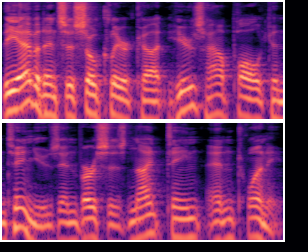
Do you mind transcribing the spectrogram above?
The evidence is so clear cut. Here's how Paul continues in verses 19 and 20.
